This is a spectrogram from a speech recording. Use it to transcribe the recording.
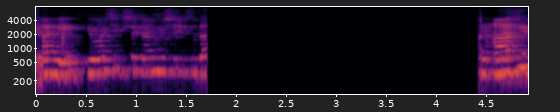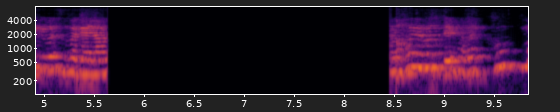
आहे किंवा शिक्षकांविषयी सुद्धा आज हे दिवस बघायला होते. मला खूप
